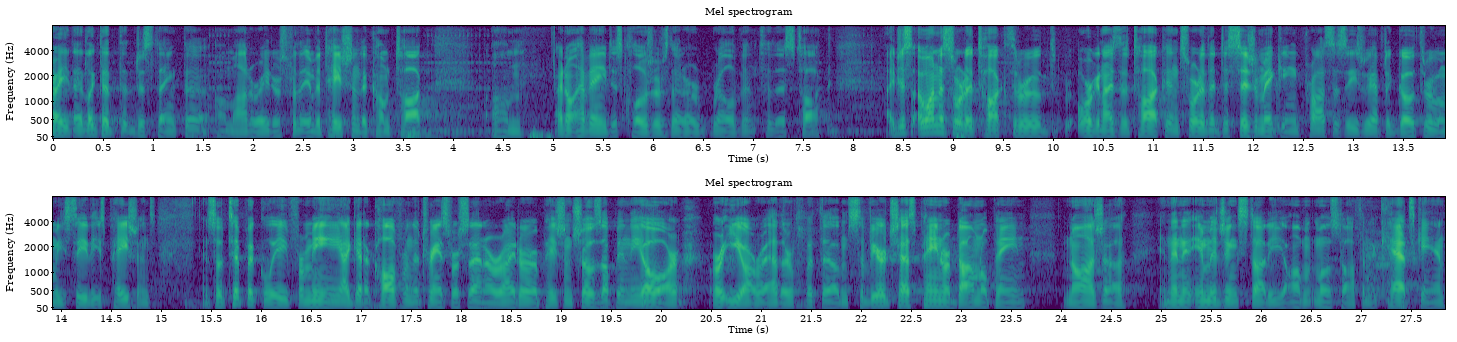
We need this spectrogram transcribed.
right, I'd like to th- just thank the uh, moderators for the invitation to come talk. Um, I don't have any disclosures that are relevant to this talk. I just I want to sort of talk through, organize the talk and sort of the decision-making processes we have to go through when we see these patients. And so typically, for me, I get a call from the transfer center, right, or a patient shows up in the OR, or ER rather, with um, severe chest pain or abdominal pain, nausea, and then an imaging study, most often a CAT scan,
